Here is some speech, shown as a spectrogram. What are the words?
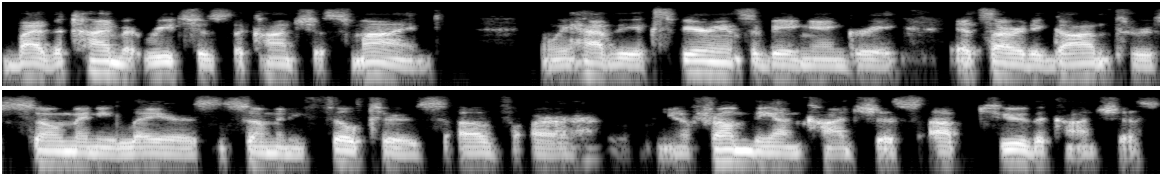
by the time it reaches the conscious mind and we have the experience of being angry it's already gone through so many layers and so many filters of our you know from the unconscious up to the conscious.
